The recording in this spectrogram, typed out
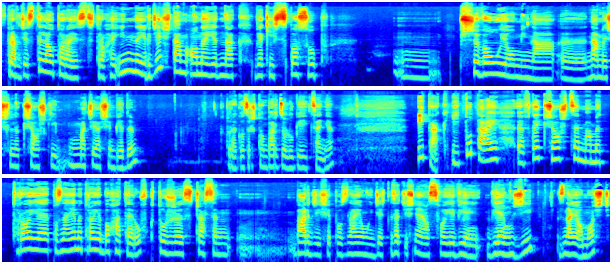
Wprawdzie styl autora jest trochę inny, gdzieś tam one jednak w jakiś sposób mm, przywołują mi na, y, na myśl książki Macieja Siembiedy, którego zresztą bardzo lubię i cenię. I tak, i tutaj e, w tej książce mamy troje, poznajemy troje bohaterów, którzy z czasem mm, bardziej się poznają i zacieśniają swoje wię- więzi, znajomość.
